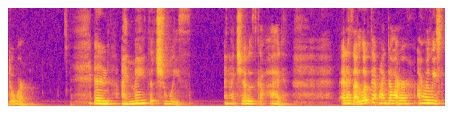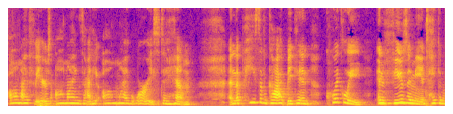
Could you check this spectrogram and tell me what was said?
door. And I made the choice and I chose God. And as I looked at my daughter, I released all my fears, all my anxiety, all my worries to Him. And the peace of God began quickly infusing me and taking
